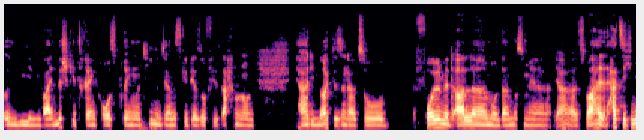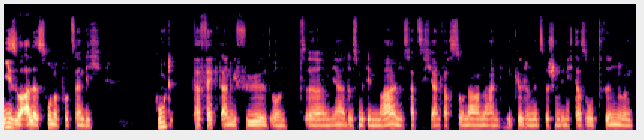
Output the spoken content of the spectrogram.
irgendwie ein Weinmischgetränk rausbringen und hin und her. Und es gibt ja so viele Sachen. Und ja, die Märkte sind halt so voll mit allem. Und dann muss man ja, ja, es war halt, hat sich nie so alles hundertprozentig gut perfekt angefühlt und ähm, ja, das mit dem Malen, das hat sich einfach so nach und nach entwickelt und inzwischen bin ich da so drin und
